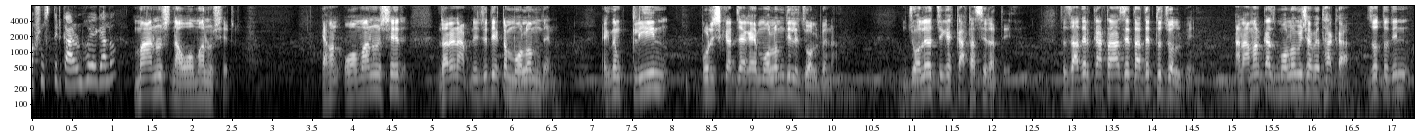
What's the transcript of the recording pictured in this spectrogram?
অস্বস্তির কারণ হয়ে গেল? মানুষ না অমানুষের। এখন অমানুষের ধরেন আপনি যদি একটা মলম দেন একদম ক্লিন পরিষ্কার জায়গায় মলম দিলে জ্বলবে না। জলে হচ্ছে গিয়ে কাটা সেরাতে তো যাদের কাটা আছে তাদের তো জ্বলবে। আর আমার কাজ মলম হিসাবে থাকা। যতদিন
